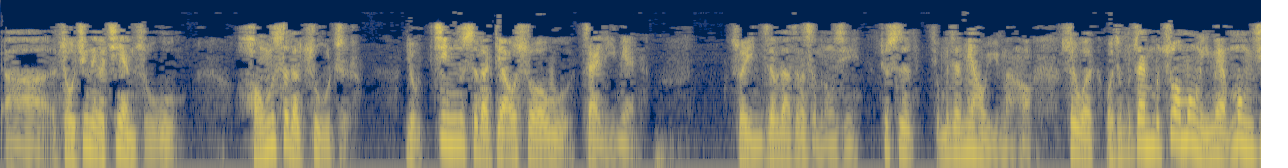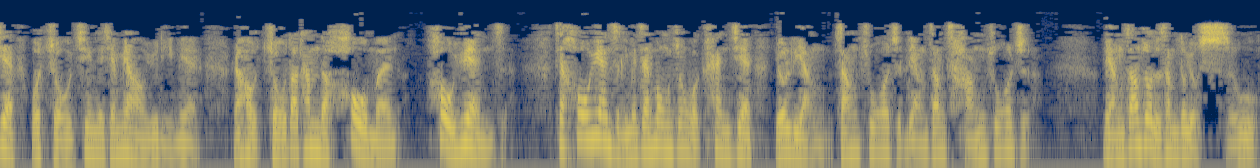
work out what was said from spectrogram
呃，走进那个建筑物，红色的柱子。有金色的雕塑物在里面，所以你知不知道这个什么东西？就是我们叫庙宇嘛，哈。所以我我就不在做梦里面梦见我走进那些庙宇里面，然后走到他们的后门后院子，在后院子里面，在梦中我看见有两张桌子，两张长桌子，两张桌子上面都有食物，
